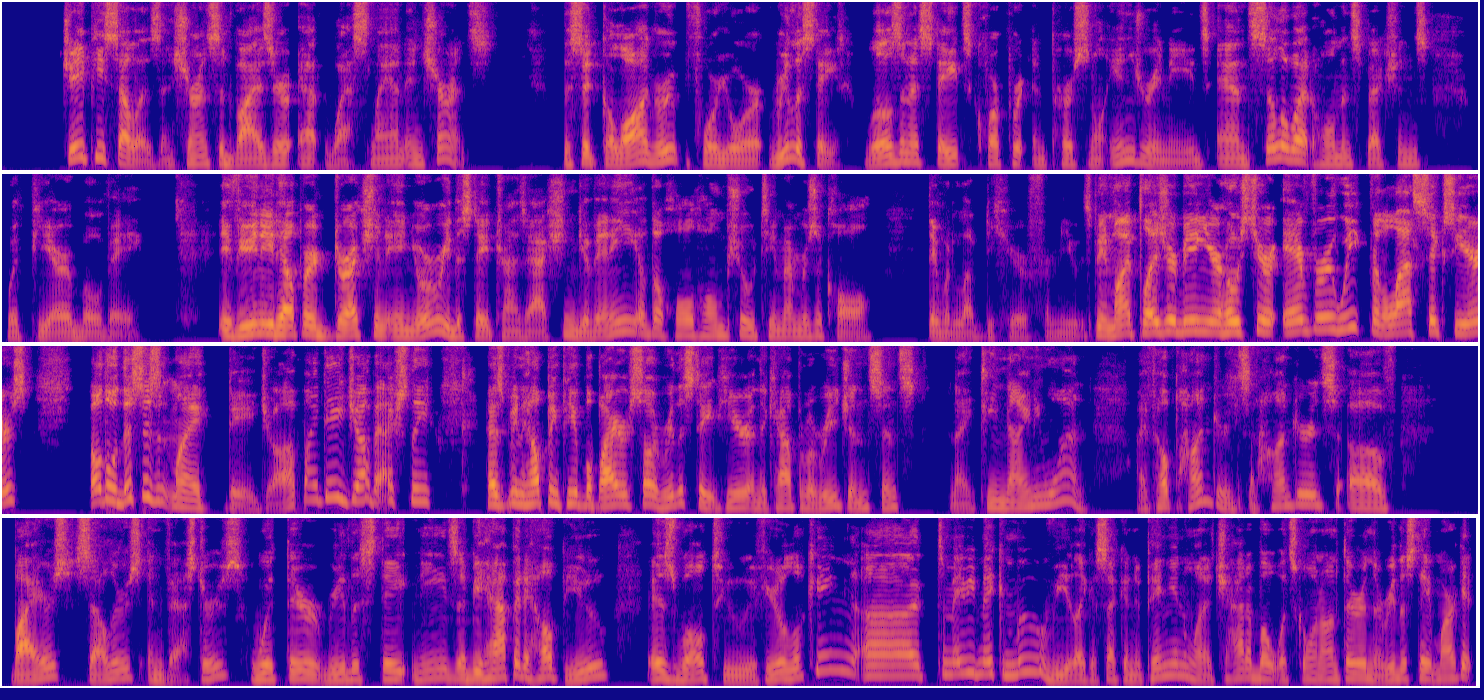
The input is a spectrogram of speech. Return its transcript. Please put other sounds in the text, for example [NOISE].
JP Sellas, insurance advisor at Westland Insurance, the Sitka Law Group for your real estate, wills and estates, corporate and personal injury needs, and Silhouette Home Inspections with Pierre Beauvais. If you need help or direction in your real estate transaction, give any of the Whole Home Show team members a call. They would love to hear from you. It's been my pleasure being your host here every week for the last six years. Although this isn't my day job, my day job actually has been helping people buy or sell real estate here in the capital region since 1991. I've helped hundreds and hundreds of buyers, sellers, investors with their real estate needs. I'd be happy to help you as well too. If you're looking uh, to maybe make a move, you like a second opinion, want to chat about what's going on there in the real estate market,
